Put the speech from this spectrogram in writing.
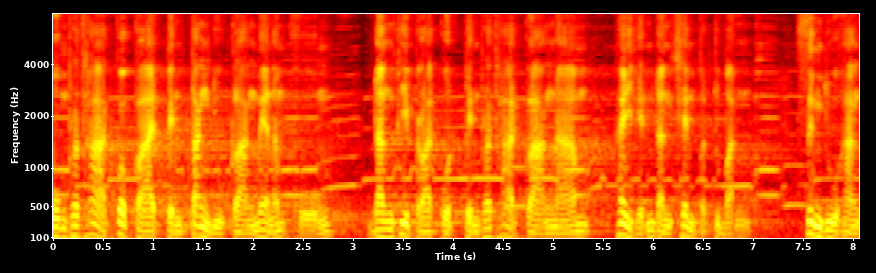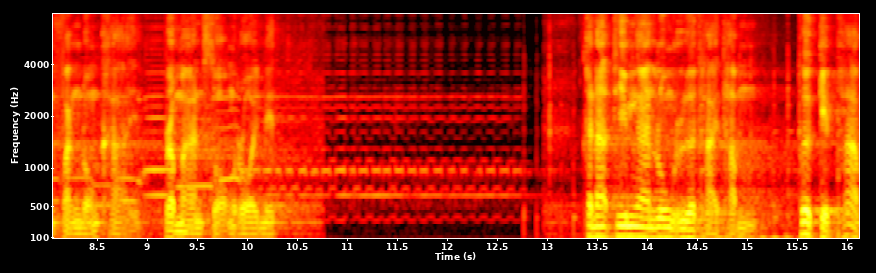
องค์พระธาตุก็กลายเป็นตั้งอยู่กลางแม่น้ำโขง ดังที่ปรากฏเป็นพระธาตุกลางน้ำให้เห็นดังเช่นปัจจุบัน ซึ่งอยู่ห่างฝั่งหนองคายประมาณ 200 เมตร ขณะทีมงานลงเรือถ่ายทำ เพื่อเก็บภาพ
